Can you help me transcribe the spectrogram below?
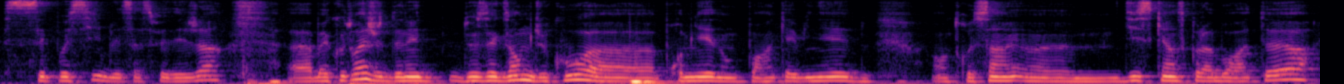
c'est possible et ça se fait déjà. bah écoute, ouais, je vais te donner deux exemples du coup. premier, donc pour un cabinet entre 10-15 collaborateurs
